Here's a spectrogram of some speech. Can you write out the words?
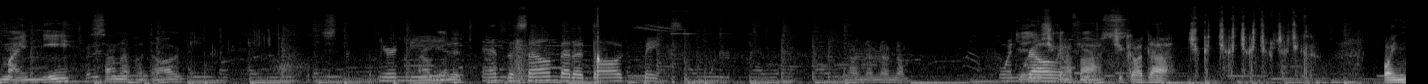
My knee, son of a dog. Your I get knee it. and the sound that a dog makes Non, non, non, non. when Okay, growling. chicken. Chicada. Chick, chick, chick, chick, chick, chick. Boing,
